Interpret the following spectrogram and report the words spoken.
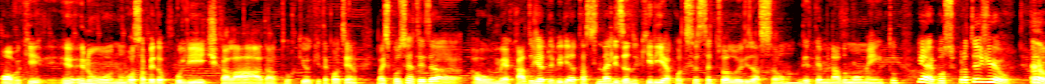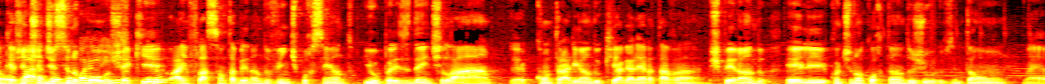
Óbvio que eu não, não vou saber da política lá, da Turquia, o que tá acontecendo. Mas com certeza o mercado já deveria estar sinalizando que iria acontecer essa desvalorização em determinado momento. E a Apple se protegeu. É, o que a gente Cara, disse não- não no post risco, é que entendeu? a inflação tá beirando 20% e o presidente lá, é, contrariando o que a galera tava esperando, ele continua cortando os juros. Então, é,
